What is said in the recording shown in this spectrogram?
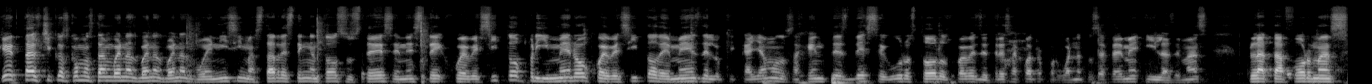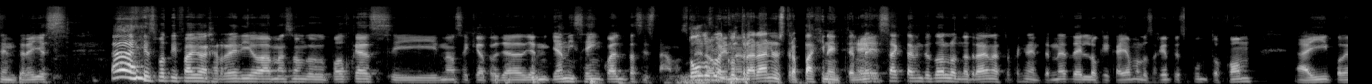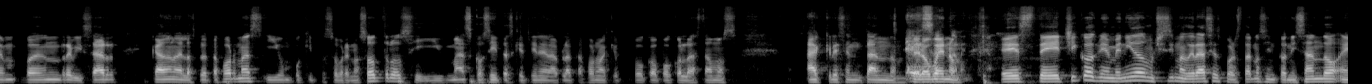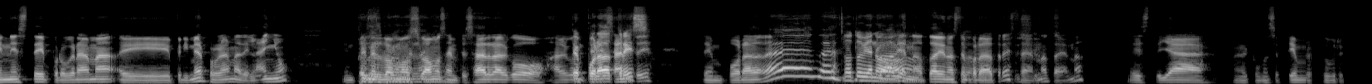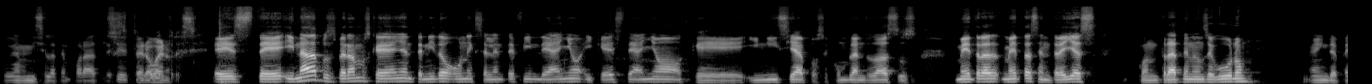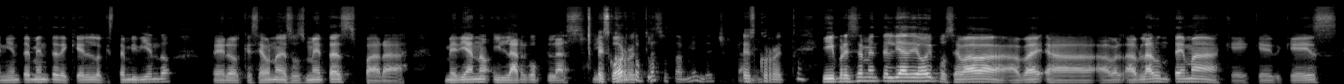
¿Qué tal chicos? ¿Cómo están? Buenas, buenas, buenas, buenísimas tardes. Tengan todos ustedes en este juevesito, primero juevesito de mes de lo que callamos los agentes de seguros todos los jueves de 3 a 4 por Guanatos FM y las demás plataformas, entre ellas ay, Spotify, Baja Radio, Amazon, Google Podcast y no sé qué otras. Ya, ya, ni sé en cuántas estamos. Todo lo encontrarán en nuestra página de internet. Exactamente, todo lo encontrarán en nuestra página de internet de lo que callamos los agentes.com. Ahí pueden, pueden revisar cada una de las plataformas y un poquito sobre nosotros y más cositas que tiene la plataforma que poco a poco la estamos acrecentando. Pero bueno, este chicos, bienvenidos, muchísimas gracias por estarnos sintonizando en este programa, eh, primer programa del año. Entonces vamos, vamos a empezar algo, algo temporada 3. Temporada, eh, no todavía no, todavía no, todavía no es temporada 3, todavía no, todavía no. Este ya como septiembre, octubre, que inicia la temporada 3. Pero bueno, este, y nada, pues esperamos que hayan tenido un excelente fin de año y que este año que inicia, pues se cumplan todas sus metas, metas entre ellas contraten un seguro, independientemente de qué es lo que estén viviendo, pero que sea una de sus metas para mediano y largo plazo. Y es corto plazo también, de hecho. Es correcto. Y precisamente el día de hoy, pues se va a, hablar un tema que, que es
